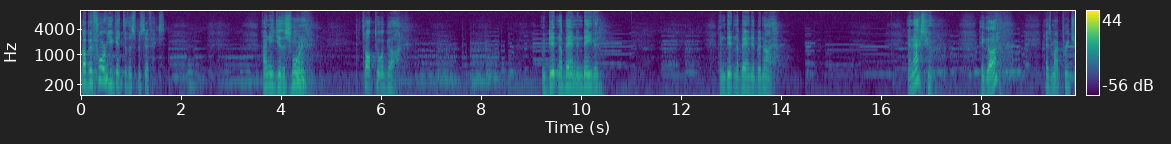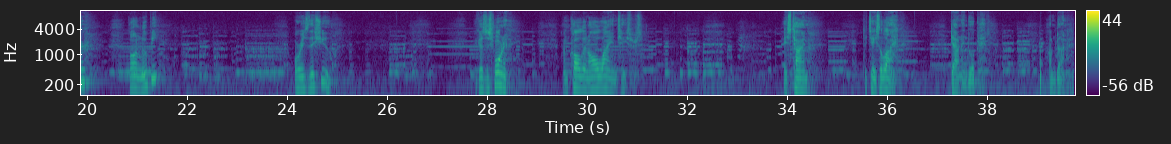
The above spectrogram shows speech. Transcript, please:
But before you get to the specifics, I need you this morning to talk to a God who didn't abandon David and didn't abandon Benaiah. And ask him, hey, God, has my preacher gone loopy? Or is this you? Because this morning, I'm calling all lion chasers. It's time to chase a lion down into a pit. I'm done.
